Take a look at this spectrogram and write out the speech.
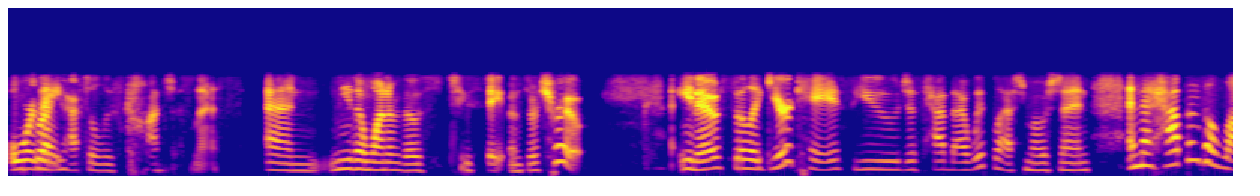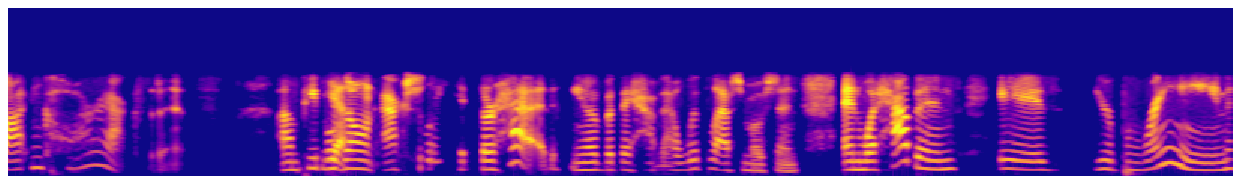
or right. that you have to lose consciousness. And neither one of those two statements are true. you know so like your case you just had that whiplash motion and that happens a lot in car accidents um, people yes. don't actually hit their head you know but they have that whiplash motion and what happens is your brain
